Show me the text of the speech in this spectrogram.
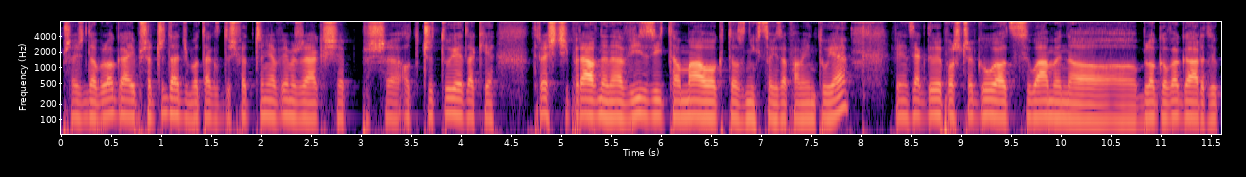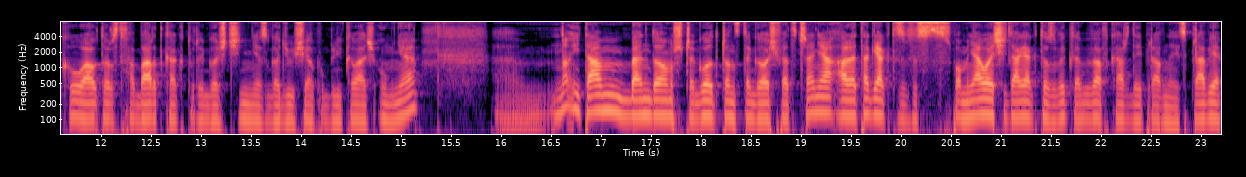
przejść do bloga i przeczytać, bo tak z doświadczenia wiem, że jak się odczytuje takie treści prawne na wizji, to mało kto z nich coś zapamiętuje, więc jak gdyby poszczegóły odsyłamy do blogowego artykułu autorstwa Bartka, który gościnnie zgodził się opublikować u mnie. No i tam będą szczegóły dotyczące tego oświadczenia, ale tak jak wspomniałeś i tak jak to zwykle bywa w każdej prawnej sprawie,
